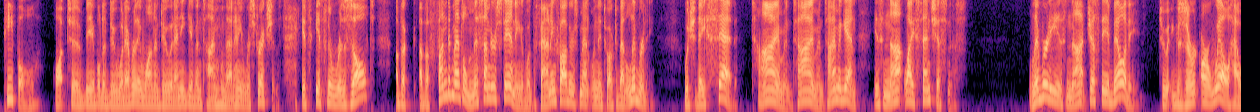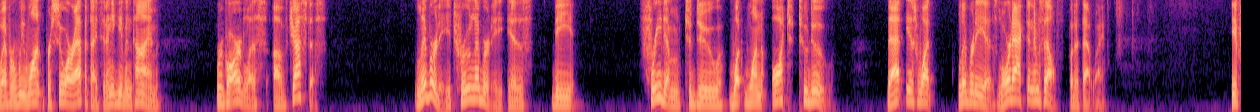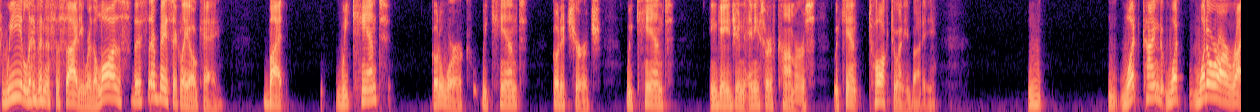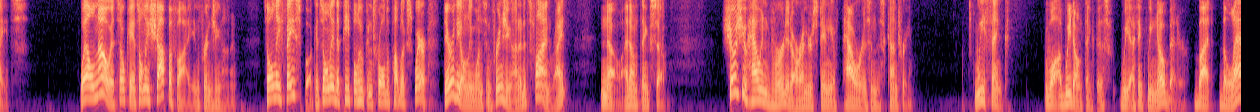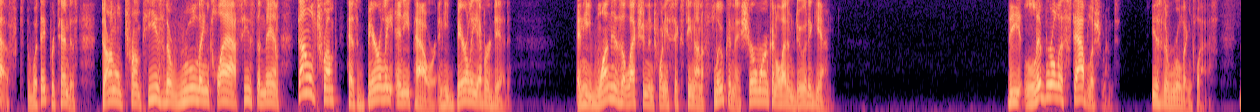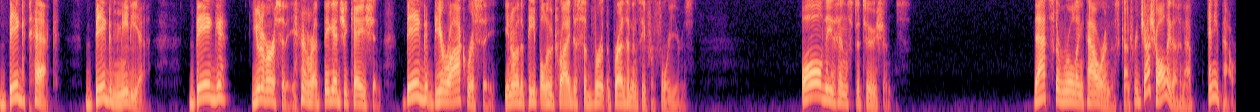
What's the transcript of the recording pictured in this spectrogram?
people ought to be able to do whatever they want to do at any given time without any restrictions. It's, it's the result of a, of a fundamental misunderstanding of what the founding fathers meant when they talked about liberty, which they said time and time and time again is not licentiousness. Liberty is not just the ability to exert our will however we want, pursue our appetites at any given time, regardless of justice. Liberty, true liberty, is the freedom to do what one ought to do. That is what liberty is. Lord Acton himself put it that way. If we live in a society where the laws, they're basically okay, but we can't go to work, we can't go to church, we can't engage in any sort of commerce, we can't talk to anybody. What kind what what are our rights? Well, no, it's okay. It's only Shopify infringing on it. It's only Facebook. It's only the people who control the public square. They're the only ones infringing on it. It's fine, right? No, I don't think so. Shows you how inverted our understanding of power is in this country. We think, well, we don't think this. We, I think we know better. But the left, what they pretend is Donald Trump, he's the ruling class, he's the man. Donald Trump has barely any power, and he barely ever did. And he won his election in 2016 on a fluke, and they sure weren't going to let him do it again. The liberal establishment is the ruling class. Big tech, big media, big university, right? big education, big bureaucracy. You know, the people who tried to subvert the presidency for four years. All these institutions. That's the ruling power in this country. Josh Hawley doesn't have any power.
